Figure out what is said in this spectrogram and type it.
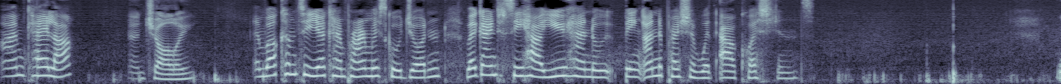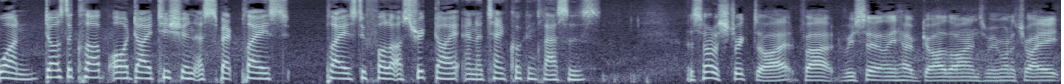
I'm Kayla, And Charlie. and welcome to Yokine Primary School, Jordan. We're going to see how you handle being under pressure with our questions. 1. Does the club or dietitian expect players, players to follow a strict diet and attend cooking classes? It's not a strict diet, but we certainly have guidelines. We want to try eat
